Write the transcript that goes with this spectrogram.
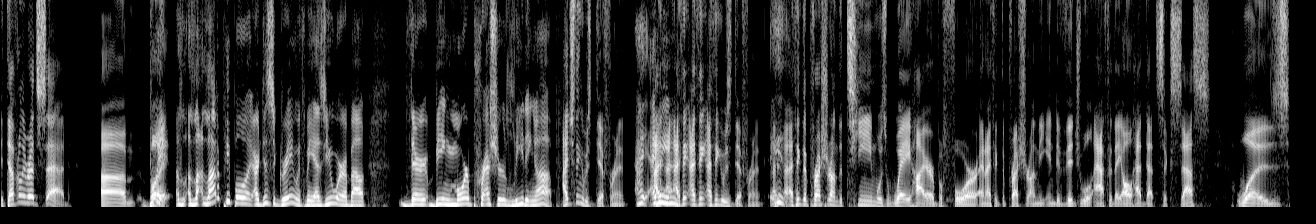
It definitely read sad. Um, but Boy, a, a lot of people are disagreeing with me as you were about there being more pressure leading up. I just think it was different. I- I mean- I, think I think I think it was different. I, It- I think the pressure on the team was way higher before, and I think the pressure on the individual after they all had that success was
